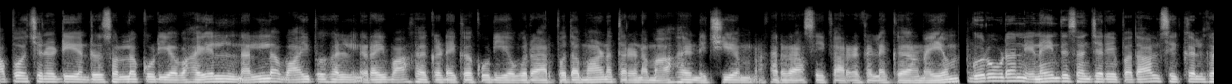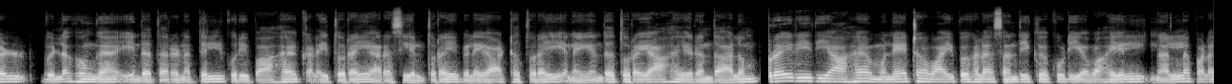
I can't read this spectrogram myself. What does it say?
ஆப்பர்ச்சுனிட்டி என்று சொல்லக்கூடிய வகையில் நல்ல வாய்ப்புகள் நிறைவாக கிடைக்கக்கூடிய ஒரு அற்புதமான தருணமாக நிச்சயம் மகர ராசிக்காரர்களுக்கு அமையும். குருவுடன் இணைந்து சஞ்சரிப்பதால் சிக்கல்கள் விலகும் விலகுங்க இந்த தருணத்தில் குறிப்பாக கலைத்துறை அரசியல் துறை விளையாட்டுத்துறை என எந்த துறையாக இருந்தாலும் துறை ரீதியாக முன்னேற்ற வாய்ப்புகளை சந்திக்கக்கூடிய வகையில் நல்ல பல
